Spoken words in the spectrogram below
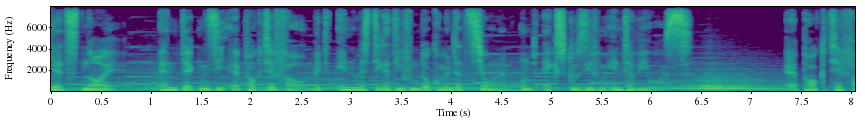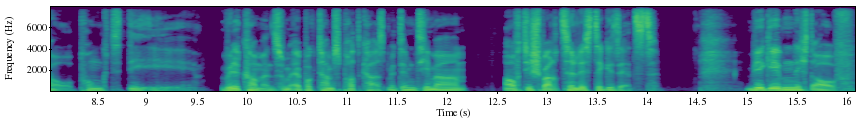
Jetzt neu. Entdecken Sie Epoch TV mit investigativen Dokumentationen und exklusiven Interviews. EpochTV.de Willkommen zum Epoch Times Podcast mit dem Thema Auf die schwarze Liste gesetzt. Wir geben nicht auf.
